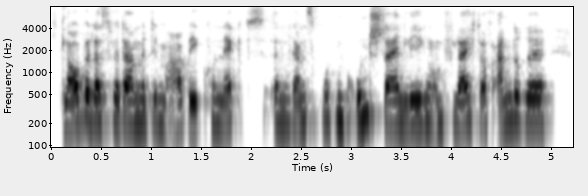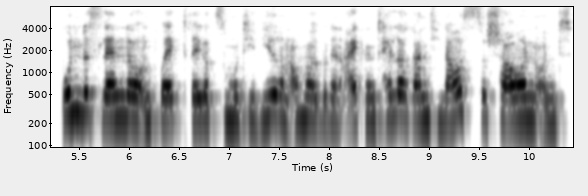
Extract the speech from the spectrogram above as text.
ich glaube, dass wir da mit dem AB Connect einen ganz guten Grundstein legen, um vielleicht auch andere Bundesländer und Projektträger zu motivieren, auch mal über den eigenen Tellerrand hinauszuschauen und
